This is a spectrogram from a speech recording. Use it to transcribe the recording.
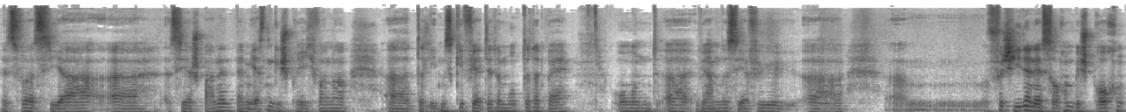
Es war sehr, äh, sehr spannend. Beim ersten Gespräch war noch äh, der Lebensgefährte der Mutter dabei und äh, wir haben da sehr viel äh, ähm, verschiedene Sachen besprochen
